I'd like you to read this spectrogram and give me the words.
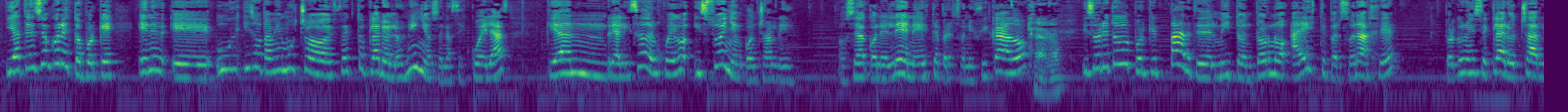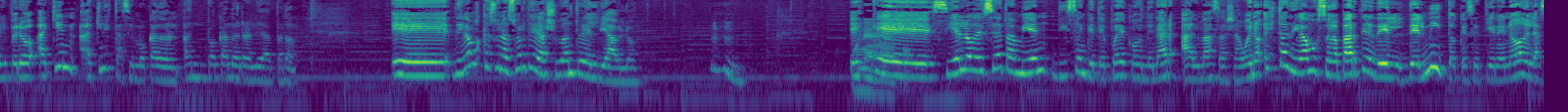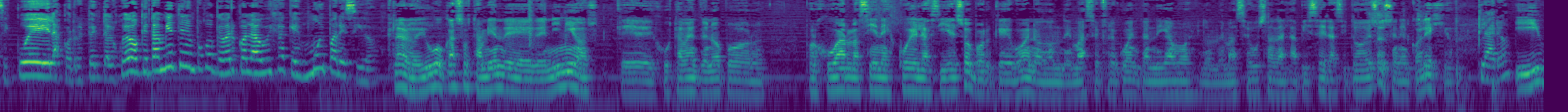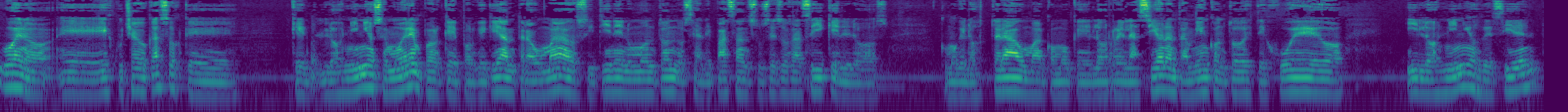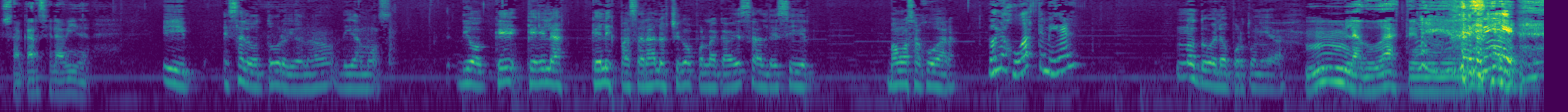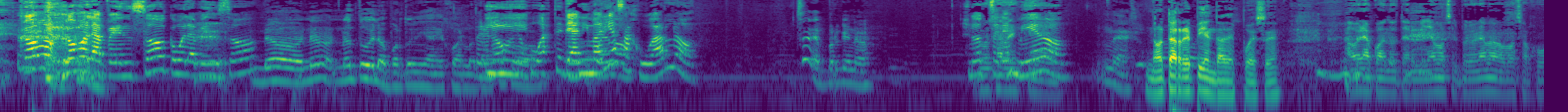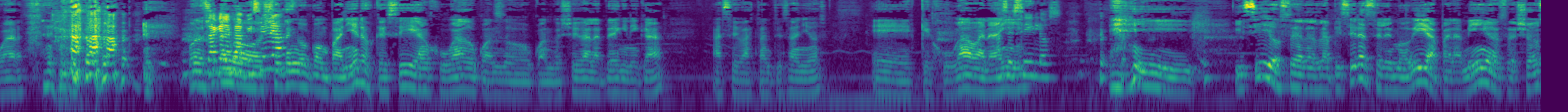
Y atención con esto, porque en- eh, hizo también mucho efecto, claro, en los niños en las escuelas que han realizado el juego y sueñan con Charlie. O sea, con el nene, este personificado. Claro. Y sobre todo porque parte del mito en torno a este personaje, porque uno dice, claro, Charlie, pero ¿a quién, a quién estás invocando, invocando en realidad? Perdón. Eh, digamos que es una suerte de ayudante del diablo. Es Una- que si él lo desea también dicen que te puede condenar al más allá. Bueno, esta es digamos una parte del, del mito que se tiene, ¿no? En las escuelas con respecto al juego, que también tiene un poco que ver con la Ouija, que es muy parecido. Claro, y hubo casos también de, de niños que justamente no por, por jugarlo así en escuelas y eso, porque bueno, donde más se frecuentan, digamos, donde más se usan las lapiceras y todo eso es en el colegio. Claro. Y bueno, eh, he escuchado casos que, que los niños se mueren porque porque quedan traumados y tienen un montón, o sea, le pasan sucesos así que los como que los trauma, como que los relacionan también con todo este juego y los niños deciden sacarse la vida. Y es algo turbio, ¿no? Digamos. Digo, ¿qué, qué, las- qué les pasará a los chicos por la cabeza al decir, vamos a jugar? ¿Vos lo jugaste, Miguel? No tuve la oportunidad. Mm, la dudaste, Miguel. sí. ¿Cómo, ¿Cómo la pensó? ¿Cómo la pensó? No, no, no tuve la oportunidad de jugarlo. Pero ¿Y no, no jugaste ¿Te animarías juego. a jugarlo? Sí, ¿por qué no? ¿No tenés que miedo? No te arrepientas después, ¿eh? Ahora cuando terminamos el programa vamos a jugar. bueno, yo tengo, yo tengo compañeros que sí han jugado cuando, cuando llega la técnica, hace bastantes años, eh, que jugaban ahí. Hace siglos. y, y sí, o sea, las lapiceras se les movía para mí, o sea, yo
